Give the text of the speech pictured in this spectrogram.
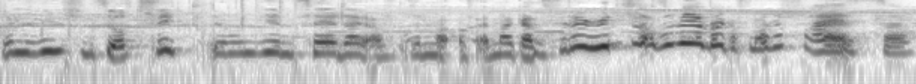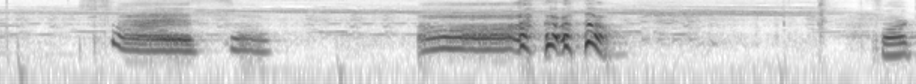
und Hühnchen so oft schlägt und hier in Zelda auf, auf einmal ganz viele Hühnchen aus dem Himmel geflogen. Scheiße. Scheiße. Ah. Fuck.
